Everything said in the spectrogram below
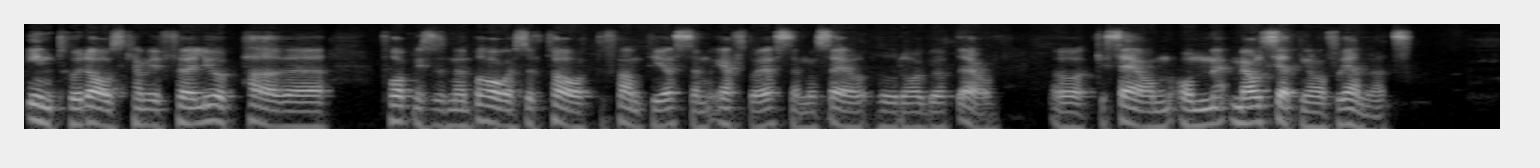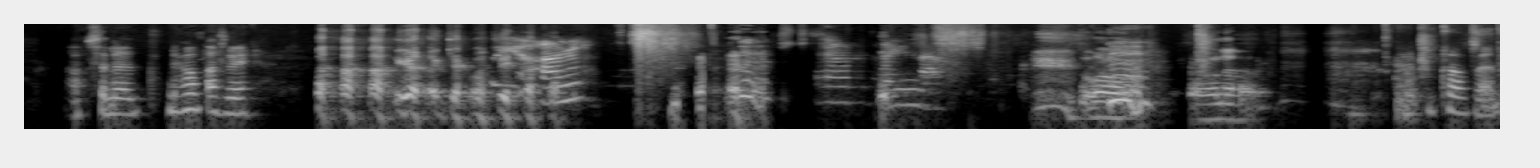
intro idag så kan vi följa upp här förhoppningsvis med bra resultat fram till SM och efter SM och se hur det har gått då. Och se om, om målsättningarna har förändrats. Absolut, det hoppas vi. ja, det kan vi. Wow. Toppen.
